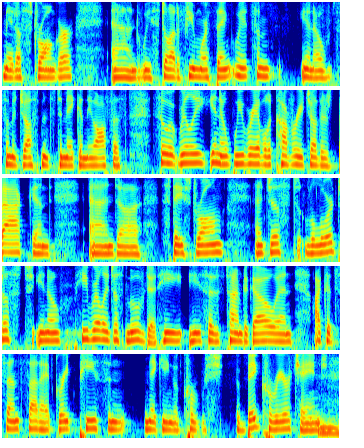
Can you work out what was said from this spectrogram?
made us stronger. And we still had a few more things. We had some you know some adjustments to make in the office. So it really, you know, we were able to cover each other's back and and uh, stay strong. And just the Lord, just you know, He really just moved it. He He said it's time to go, and I could sense that. I had great peace and making a, a big career change, mm.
